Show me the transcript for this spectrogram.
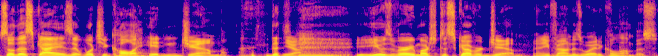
So this guy isn't what you call a hidden gem. this, yeah, he was a very much discovered gem, and he found his way to Columbus.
